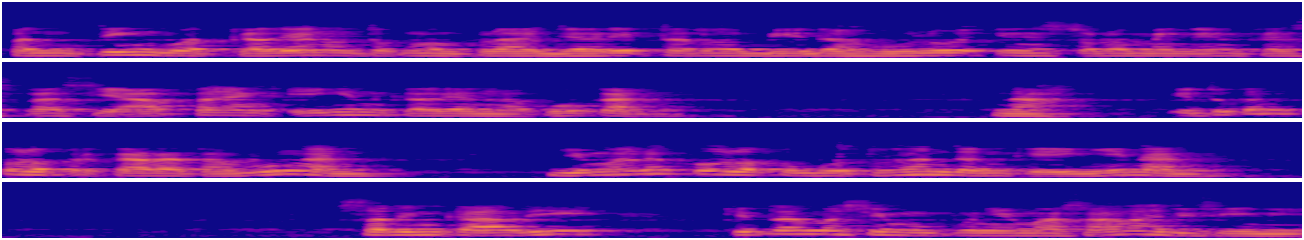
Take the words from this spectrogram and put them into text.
Penting buat kalian untuk mempelajari terlebih dahulu instrumen investasi apa yang ingin kalian lakukan. Nah, itu kan kalau perkara tabungan. Gimana kalau kebutuhan dan keinginan? Seringkali kita masih mempunyai masalah di sini,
